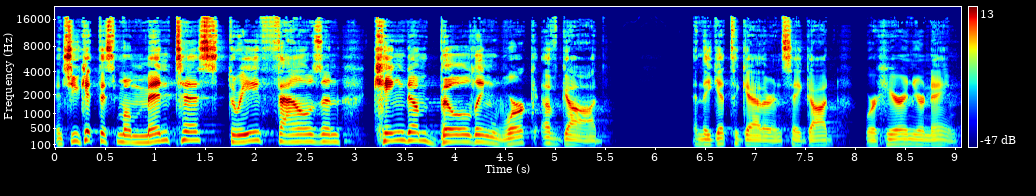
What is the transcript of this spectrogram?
And so you get this momentous 3,000 kingdom building work of God. And they get together and say, God, we're here in your name.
